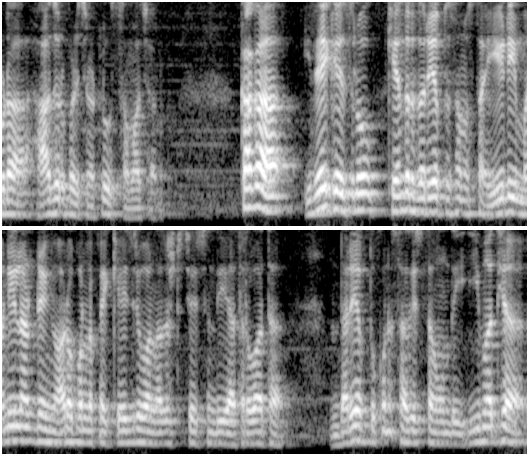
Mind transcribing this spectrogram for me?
కూడా హాజరుపరిచినట్లు సమాచారం. కాగా ఇదే కేసులో కేంద్ర దర్యాప్తు సంస్థ ఈడీ మనీ లాండరింగ్ ఆరోపణలపై కేజ్రీవాల్ అరెస్ట్ చేసింది. ఆ తర్వాత దర్యాప్తు కొనసాగిస్తూ ఉంది. ఈ మధ్య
